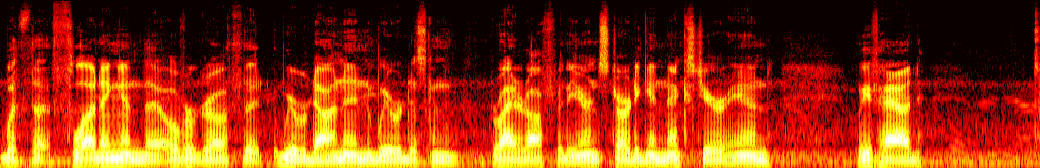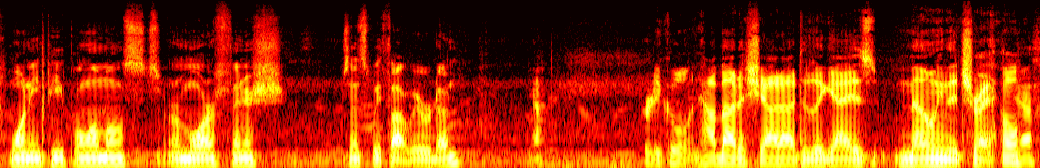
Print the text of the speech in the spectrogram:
with the flooding and the overgrowth that we were done, and we were just going to write it off for the year and start again next year. And we've had twenty people almost or more finish since we thought we were done. Yeah, pretty cool. And how about a shout out to the guys mowing the trail Yes.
